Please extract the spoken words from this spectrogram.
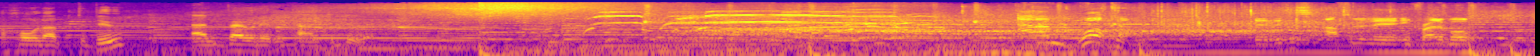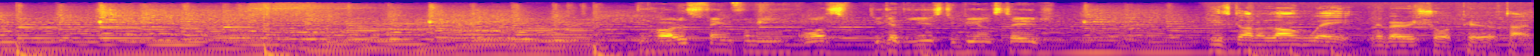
a whole lot to do and very little time to do it. Alan Walker! This is absolutely incredible. The hardest thing for me was to get used to be on stage. He's gone a long way in a very short period of time.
